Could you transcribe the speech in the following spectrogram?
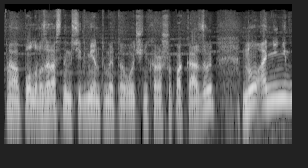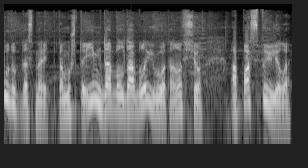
половозрастным сегментам это очень хорошо показывают, но они не будут это смотреть, потому что им WWE вот оно все опостылило.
